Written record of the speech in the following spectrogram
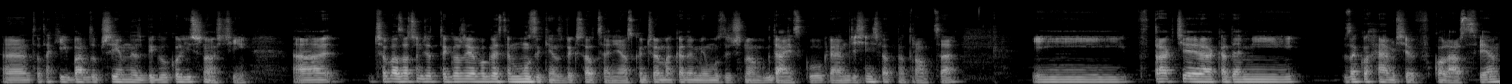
e, to taki bardzo przyjemny zbieg okoliczności. Trzeba zacząć od tego, że ja w ogóle jestem muzykiem z wykształcenia. Skończyłem Akademię Muzyczną w Gdańsku, grałem 10 lat na trąbce i w trakcie akademii zakochałem się w kolarstwie.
